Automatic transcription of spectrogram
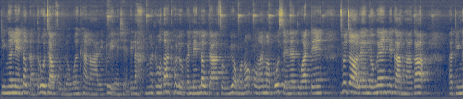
ဒီငလင်လှုပ်တာသူတို့ကြောက်ဆိုပြီးတော့ဝန်ခံလာတယ်တွေ့ရရှင်ဒီလားငါဒေါသထွက်လို့ငလင်လှုပ်တာဆိုပြီးတော့ပေါ့နော် online မှာ post တင်တဲ့သူကတင်းတချို့ကြောက်လဲလွန်ခဲ့တဲ့နှစ်ကငါကအဒီင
